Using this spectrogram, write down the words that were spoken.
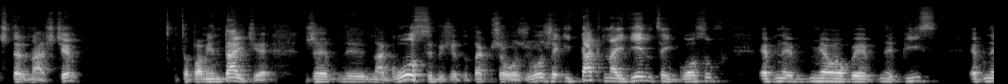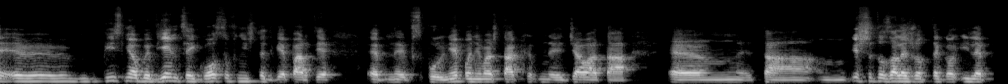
14, to pamiętajcie, że na głosy by się to tak przełożyło, że i tak najwięcej głosów miałoby PiS, PiS miałby więcej głosów niż te dwie partie wspólnie, ponieważ tak działa ta, ta jeszcze to zależy od tego, ile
